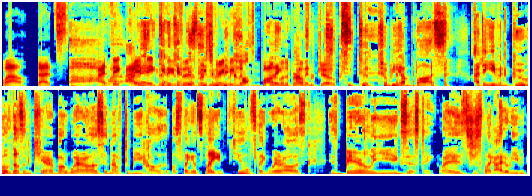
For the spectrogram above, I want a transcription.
Wow, that's Oh, I think- wow. I think this is- we're scraping the bottom of the barrel for jokes. To, to, to be a bus, I think even Google doesn't care about Wear OS enough to be called a bus. Like it's like it feels like Wear OS is barely existing, right? It's just like I don't even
